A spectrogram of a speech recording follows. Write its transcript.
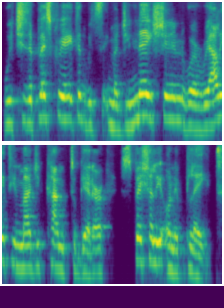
which is a place created with imagination, where reality and magic come together, especially on a plate.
